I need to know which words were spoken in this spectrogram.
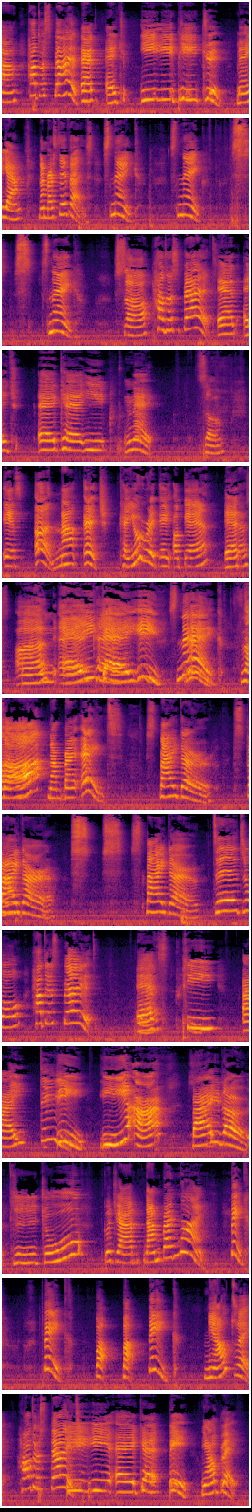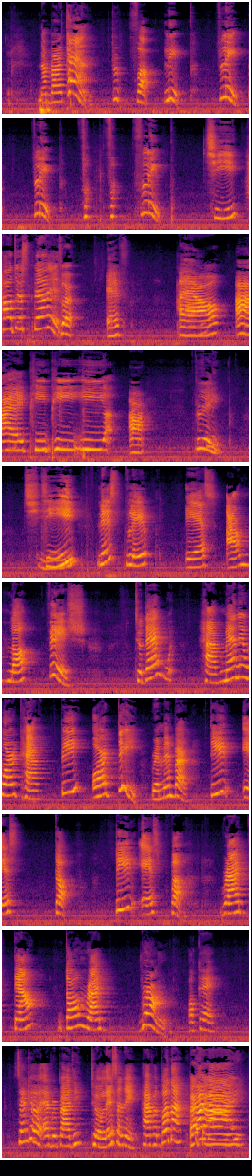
How to spell it? S H E E P G 绵羊 Number seven, snake. Snake. S, s, snake. So, how to spell it? S H A K E snake so It's N, not H. Can you read it again? S N A K E Snake. so Number eight. Spider. Spider. S, s, spider. 蜘蛛. How to spell it? S P I D E R spider 蜘蛛 Good job. Number nine. Big. Big. B, b, big. 鸟嘴. How to spell P it? E A K B 鸟嘴 Number ten. F, flip. Flip. Flip. F, f, flip. 骑. How to spell it? F F L I P P E R flip 骑. This flip is on the fish. Today we have many words have B or D. Remember, D is the. B is bug. Write down, don't write wrong. Okay. Thank you everybody to listening. Have a good night. Bye bye. bye. bye.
